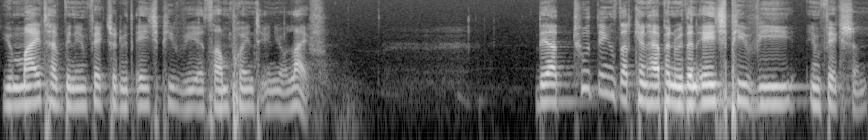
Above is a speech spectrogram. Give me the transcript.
you might have been infected with HPV at some point in your life. There are two things that can happen with an HPV infection.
